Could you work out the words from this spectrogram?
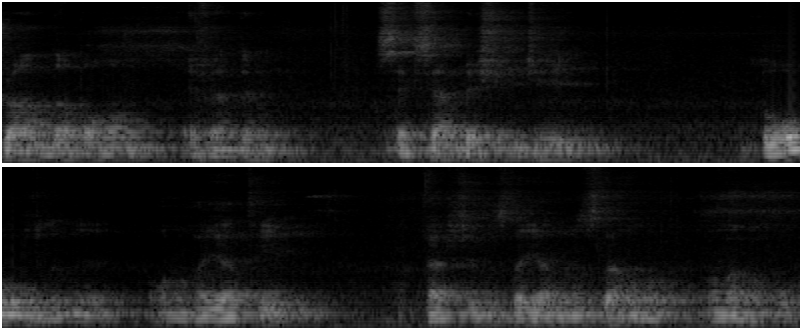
Şu anda onun efendim 85. doğum yılını, onun hayatı karşımızda, yanımızda onu, ona o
